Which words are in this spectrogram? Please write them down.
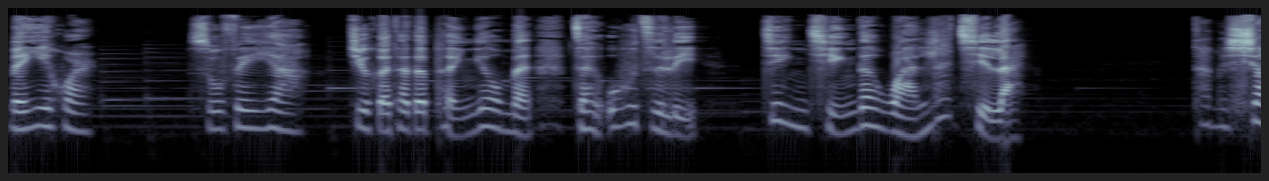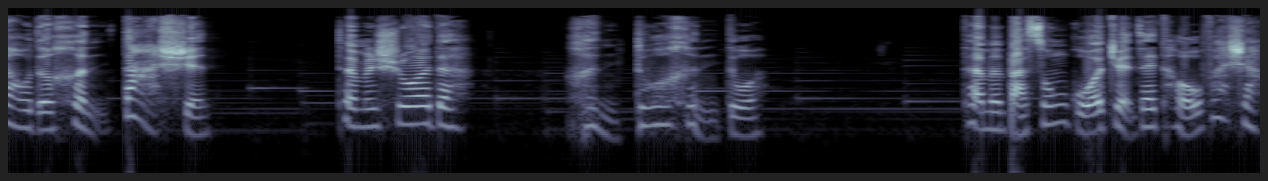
没一会儿，苏菲亚就和他的朋友们在屋子里尽情的玩了起来。他们笑得很大声，他们说的很多很多。他们把松果卷在头发上，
